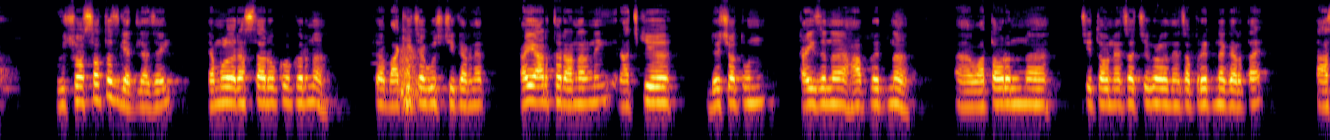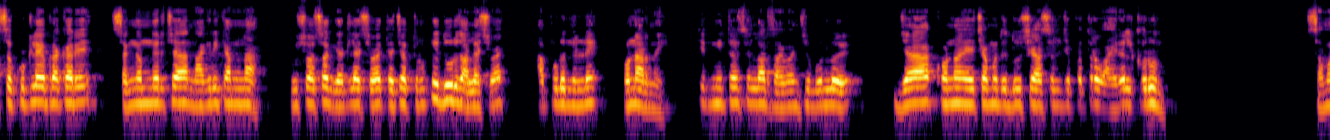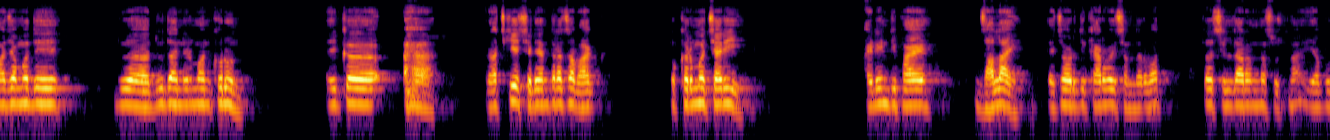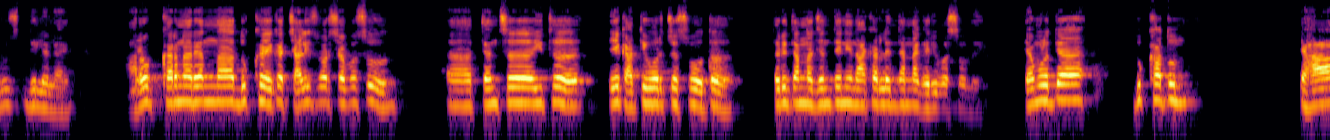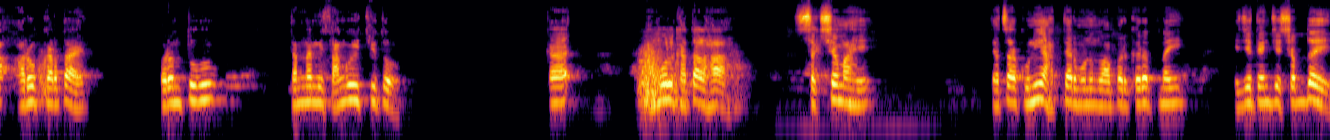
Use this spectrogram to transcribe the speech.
विश्वासातच घेतल्या जाईल. त्यामुळे रस्ता रोको करणं किंवा बाकीच्या गोष्टी करण्यात काही अर्थ राहणार नाही. राजकीय देशातून काही जण हा प्रयत्न वातावरण चितवण्याचा चिघळवण्याचा प्रयत्न करताय. तर असं कुठल्याही प्रकारे संगमनेरच्या नागरिकांना विश्वासात घेतल्याशिवाय त्याच्या त्रुटी दूर झाल्याशिवाय हा पुढे निर्णय होणार नाही. मी तहसीलदार साहेबांशी बोललोय. ज्या कोणा याच्यामध्ये दोषी असेल जे पत्र व्हायरल करून समाजामध्ये दुधा निर्माण करून एक राजकीय षडयंत्राचा भाग तो कर्मचारी आयडेंटिफाय झालाय त्याच्यावरती कारवाई संदर्भात तहसीलदारांना सूचना यापूर्वीच दिलेल्या आहेत. आरोप करणाऱ्यांना दुःख एका चाळीस वर्षापासून त्यांचं इथं एक हाती वर्चस्व होतं तरी त्यांना जनतेने नाकारले आणि त्यांना घरी बसवले त्यामुळे त्या दुःखातून ते हा आरोप करताय. परंतु त्यांना मी सांगू इच्छितो का अमोल खताळ हा सक्षम आहे. त्याचा कुणी हत्यार म्हणून वापर करत नाही. हे जे त्यांचे शब्द आहे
